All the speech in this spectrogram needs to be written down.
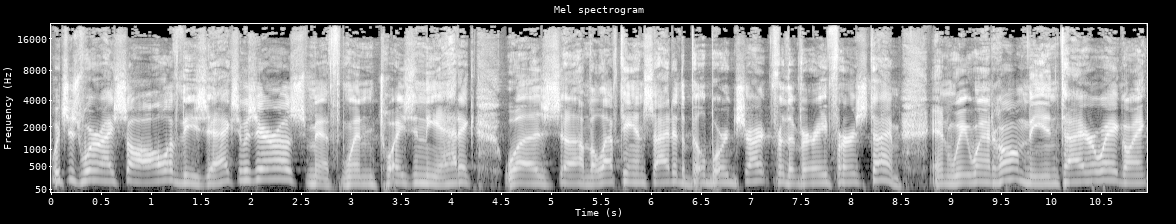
which is where I saw all of these acts. It was Aerosmith when Toys in the Attic was was uh, on the left hand side of the Billboard chart for the very first time. And we went home the entire way going,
